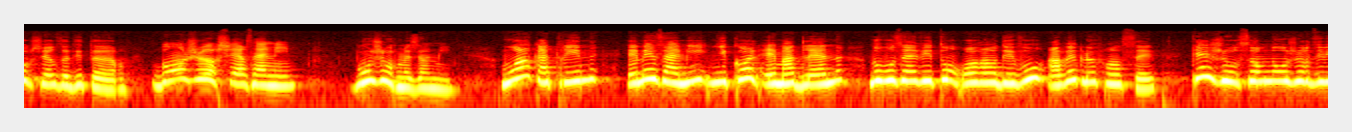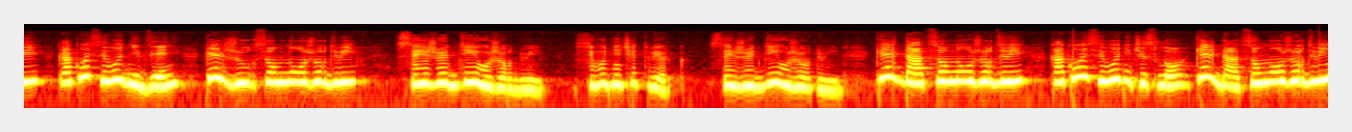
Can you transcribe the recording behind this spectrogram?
Bonjour, chers auditeurs. Bonjour, chers amis. Bonjour, mes amis. Moi, Catherine, et mes amis Nicole et Madeleine, nous vous invitons au rendez-vous avec le français. Quel jour sommes-nous aujourd'hui Какой сегодня день? Quel jour sommes-nous aujourd'hui C'est jeudi aujourd'hui. Сегодня четверг. C'est jeudi aujourd'hui. Quelle date sommes-nous aujourd'hui Какое сегодня число? Quelle date sommes-nous aujourd'hui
